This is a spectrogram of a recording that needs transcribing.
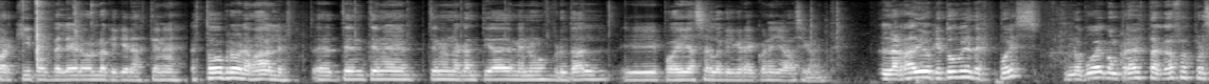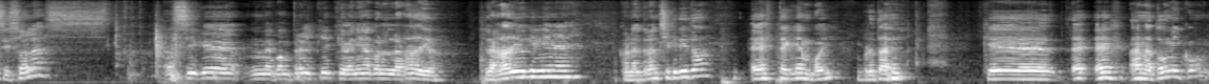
barquitos, veleros, lo que quieras. Tienes, es todo programable. Eh, tiene, tiene una cantidad de menús brutal y podéis hacer lo que queráis con ella básicamente. La radio que tuve después, no pude comprar estas gafas por sí solas. Así que me compré el kit que venía con la radio. La radio que viene con el dron chiquitito es este Game Boy, brutal que es, anatómico.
